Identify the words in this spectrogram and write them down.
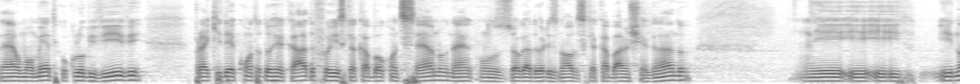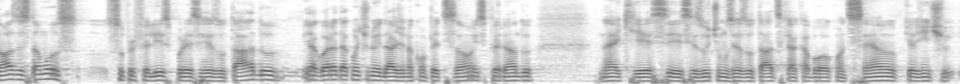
né? o momento que o clube vive, para que dê conta do recado. Foi isso que acabou acontecendo, né? com os jogadores novos que acabaram chegando. E, e, e nós estamos super felizes por esse resultado e agora dar continuidade na competição, esperando né, que esse, esses últimos resultados que acabou acontecendo, que a gente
